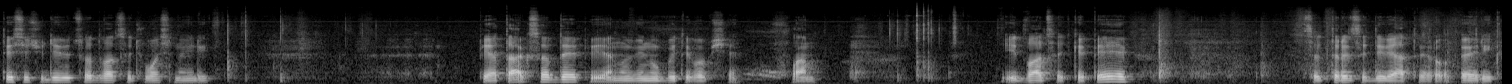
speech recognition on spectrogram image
1928 рік. П'ятак Савдепія, ну він убитий взагалі флам. І 20 копійок. Це 39 е, рік.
